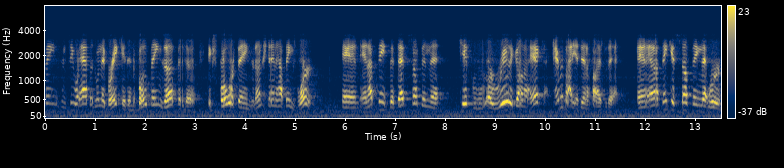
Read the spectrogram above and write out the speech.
things and see what happens when they break it, and to blow things up, and to explore things and understand how things work. And and I think that that's something that kids are really gonna. Everybody identifies with that and and I think it's something that we're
